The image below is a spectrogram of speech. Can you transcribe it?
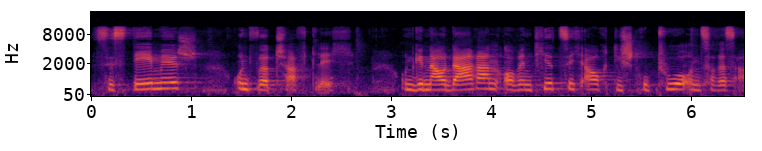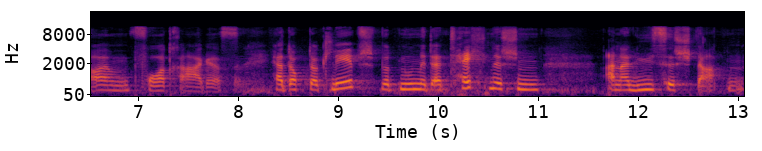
systemisch und wirtschaftlich. Und genau daran orientiert sich auch die Struktur unseres ähm, Vortrages. Herr Dr. Klebsch wird nun mit der technischen Analyse starten.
